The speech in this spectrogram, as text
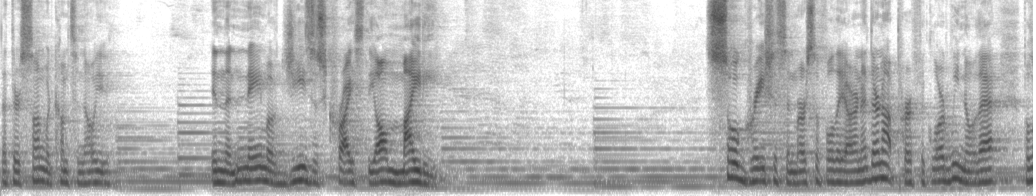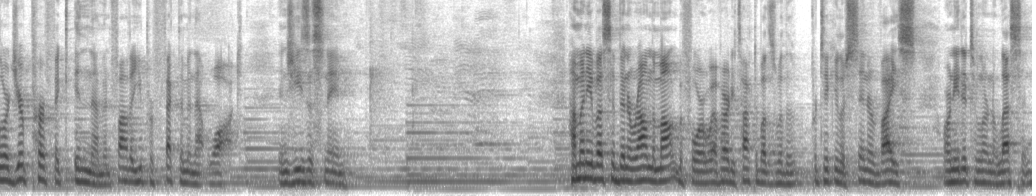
That their son would come to know you. In the name of Jesus Christ, the Almighty. So gracious and merciful they are. And they're not perfect, Lord. We know that. But Lord, you're perfect in them. And Father, you perfect them in that walk. In Jesus' name. How many of us have been around the mountain before? I've already talked about this with a particular sin or vice or needed to learn a lesson.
